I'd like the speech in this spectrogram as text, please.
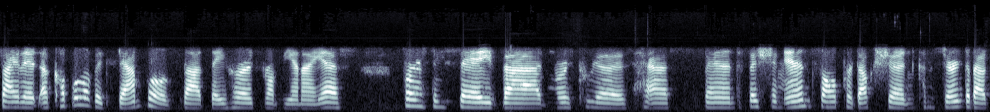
cited a couple of examples that they heard from the NIS. First, they say that North Korea has banned fishing and salt production, concerned about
